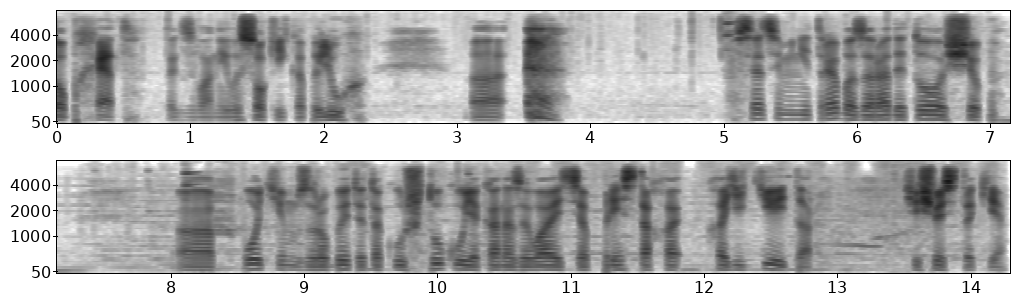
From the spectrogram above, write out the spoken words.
Топ-хет, так званий високий капелюх. А, все це мені треба заради того, щоб а, потім зробити таку штуку, яка називається Престахазітейтор. Чи щось таке.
